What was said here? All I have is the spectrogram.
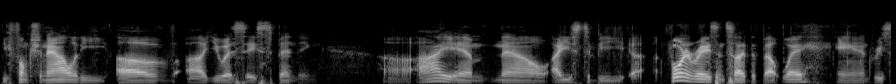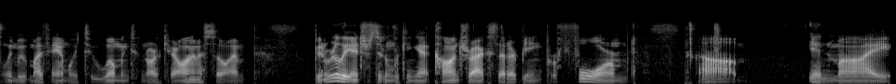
the functionality of uh, USA spending. Uh, I am now, I used to be uh, born and raised inside the Beltway and recently moved my family to Wilmington, North Carolina. So I'm been really interested in looking at contracts that are being performed um, in my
